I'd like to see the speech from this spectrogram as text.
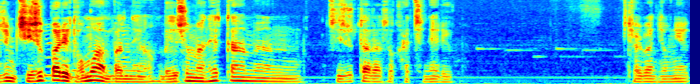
요즘 지수빨이 너무 안 받네요. 매수만 했다 하면 지수 따라서 같이 내리고 절반 정리.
